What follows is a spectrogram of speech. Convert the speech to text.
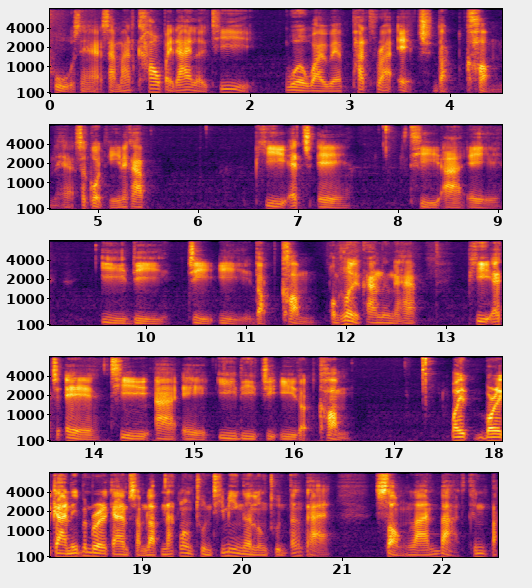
tools นะฮะสามารถเข้าไปได้เลยที่ www.patraedge.com นะฮะสะกดอย่างนี้นะครับ p h a t r a e d g e com ผมทวนอีกครั้งหนึ่งนะฮะ p h a t r a e d g e com บริการนี้เป็นบริการสำหรับนักลงทุนที่มีเงินลงทุนตั้งแต่ 2 ล้านบาทขึ้นไป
